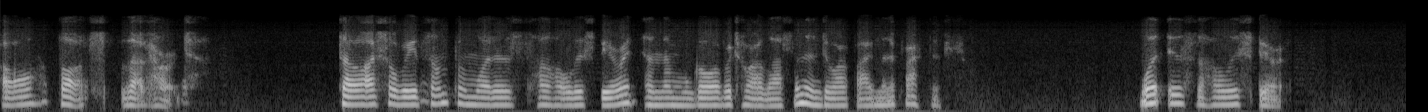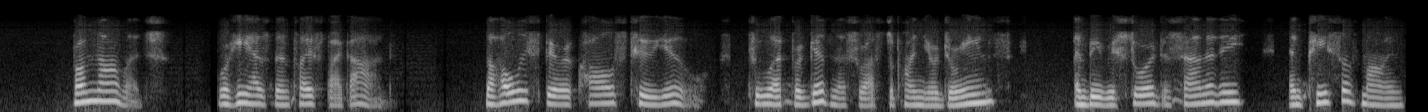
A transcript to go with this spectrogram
all thoughts that hurt. So I shall read some from what is the Holy Spirit, and then we'll go over to our lesson and do our five minute practice. What is the Holy Spirit? From knowledge, where He has been placed by God, the Holy Spirit calls to you to let forgiveness rest upon your dreams and be restored to sanity and peace of mind.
